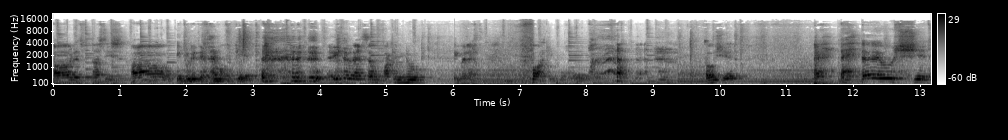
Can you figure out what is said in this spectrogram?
Oh, dit is fantastisch. Oh, ik doe dit echt helemaal verkeerd. ik ben echt zo'n fucking noob. Ik ben echt fucking mogol. oh shit. Oh shit.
